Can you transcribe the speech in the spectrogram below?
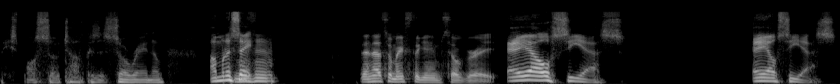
baseball's so tough because it's so random. I'm gonna say Mhm. Then that's what makes the game so great. ALCS. ALCS.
